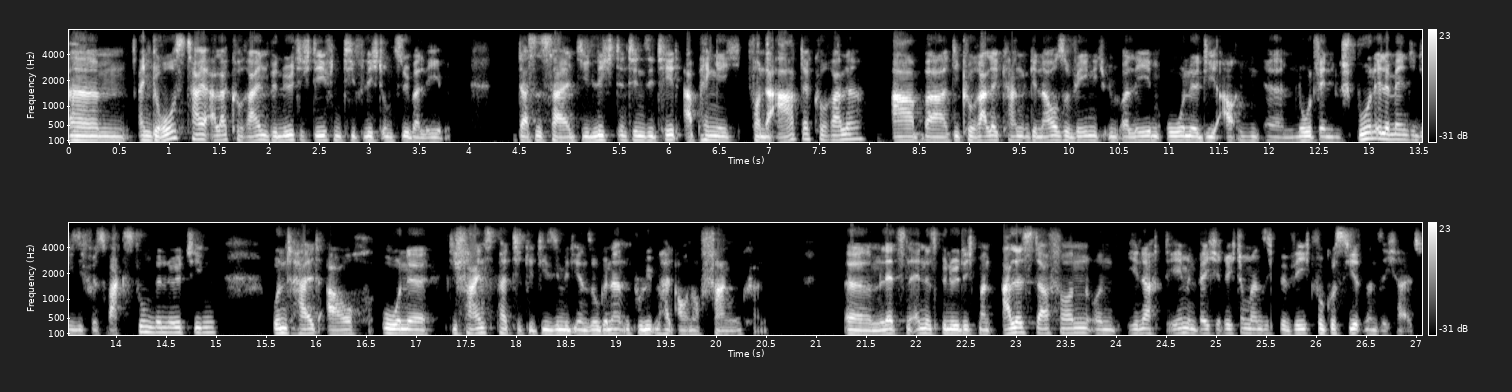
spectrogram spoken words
Ähm, ein Großteil aller Korallen benötigt definitiv Licht, um zu überleben. Das ist halt die Lichtintensität abhängig von der Art der Koralle, aber die Koralle kann genauso wenig überleben ohne die äh, notwendigen Spurenelemente, die sie fürs Wachstum benötigen und halt auch ohne die Feinstpartikel, die sie mit ihren sogenannten Polypen halt auch noch fangen können. Ähm, letzten Endes benötigt man alles davon und je nachdem, in welche Richtung man sich bewegt, fokussiert man sich halt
